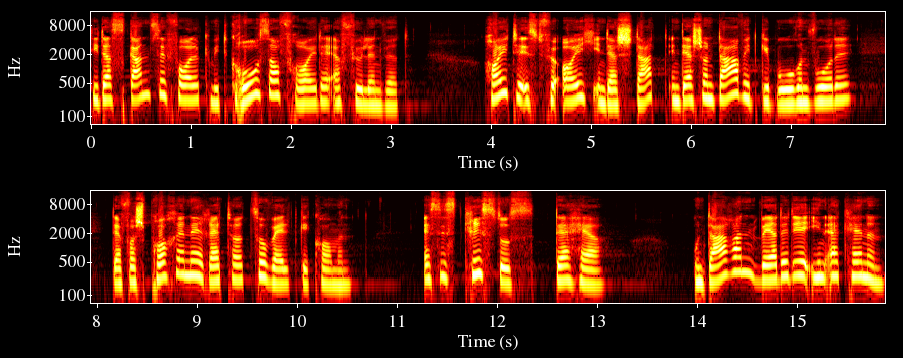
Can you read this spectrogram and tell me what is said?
die das ganze Volk mit großer Freude erfüllen wird. Heute ist für euch in der Stadt, in der schon David geboren wurde, der versprochene Retter zur Welt gekommen. Es ist Christus, der Herr. Und daran werdet ihr ihn erkennen.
